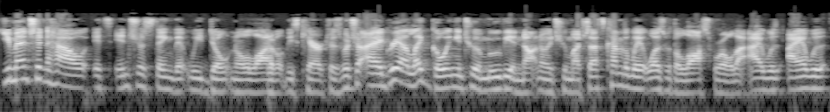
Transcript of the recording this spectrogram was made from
you mentioned how it's interesting that we don't know a lot about these characters, which I agree. I like going into a movie and not knowing too much. That's kind of the way it was with The Lost World. I was I was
